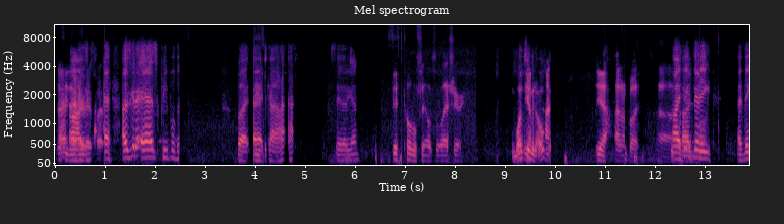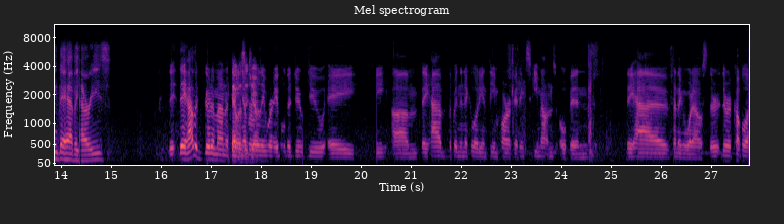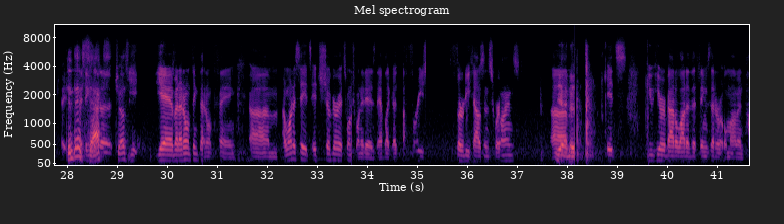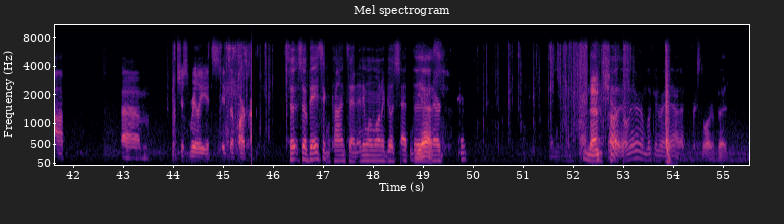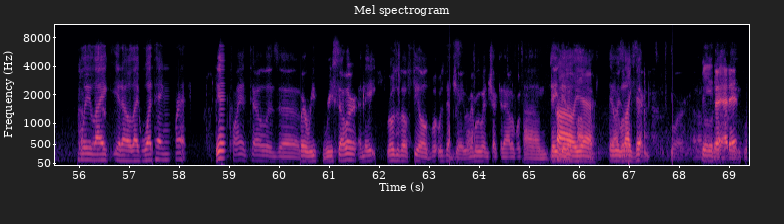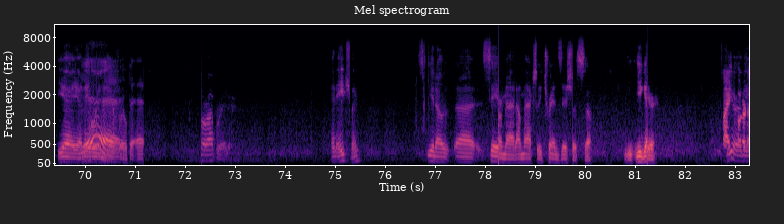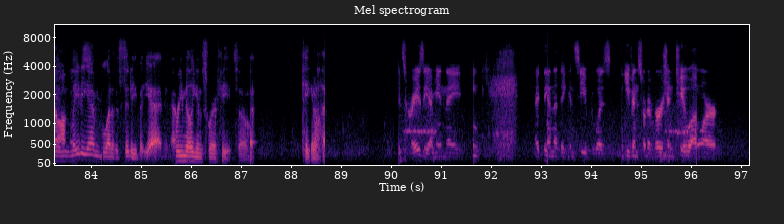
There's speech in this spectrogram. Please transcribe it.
I, you I it, but I was going to ask people, to, but go ahead, Kyle. Ha- ha- Say that again. 50 total sales the last year. What's yeah, even open? Yeah, I don't. But uh, I think they, I think they have a Harry's. they, they have a good amount of. That They was a never joke. really were able to do do a. Um, they have in the Nickelodeon theme park. I think Ski Mountain's open. They have. I think what else? There there are a couple of. Didn't they have think it was Saks? Just Ye- Yeah, but I don't think that. I don't think. Um, I want to say it's it's sugar. It's one which one it is. They have like a, a three, 30,000 square lines. Um, Yeah, it is. it's you hear about a lot of the things that are old mom and pop um, it's just really it's it's a far cry. So so basic content. Anyone want to go s- at the Yes. American And then Oh, oh, there I'm looking right now. That's a pretty store, but Probably like you know like what paying rent? Yeah, clientele is uh, we're re- reseller, and they Roosevelt Field. What was that, Jay? Remember we went and checked it out. Um, they did. Oh, a yeah. It was like the- second store. I don't know The edit? Yeah, yeah, they were in there for a the- store operator. And H then. you know, uh, say format. I'm actually transitioning, so you get here. By Here, I mean. Lady M blood of the city, but yeah, I mean, three million square feet. So taking all that. it's crazy. I mean, they think I think that they conceived was even sort of version two of more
